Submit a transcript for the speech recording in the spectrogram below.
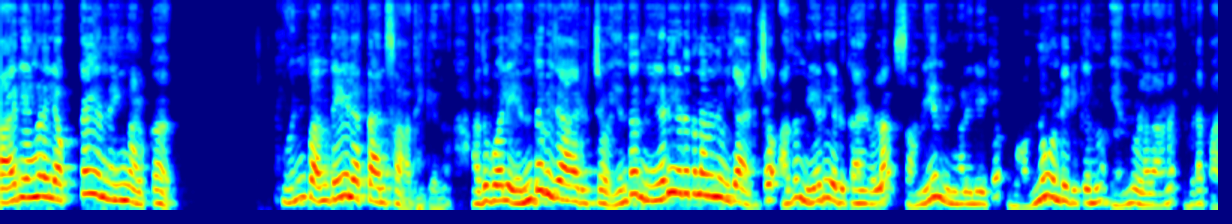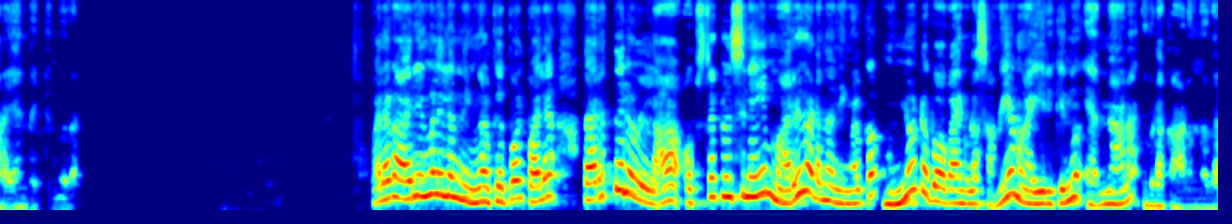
കാര്യങ്ങളിലൊക്കെ നിങ്ങൾക്ക് മുൻപന്തിയിലെത്താൻ സാധിക്കുന്നു. അതുപോലെ എന്ത് വിചാരിച്ചോ എന്ത് നേടിയെടുക്കണമെന്ന് വിചാരിച്ചോ അത് നേടിയെടുക്കാനുള്ള സമയം നിങ്ങളിലേക്ക് വന്നുകൊണ്ടിരിക്കുന്നു എന്നുള്ളതാണ് ഇവിടെ പറയാൻ പറ്റുന്നത്. പല കാര്യങ്ങളിലും നിങ്ങൾക്ക് ഇപ്പോൾ പല തരത്തിലുള്ള ഒബ്സ്റ്റക്കിൾസിനെയും മറികടന്ന് നിങ്ങൾക്ക് മുന്നോട്ട് പോകാനുള്ള സമയമായിരിക്കുന്നു എന്നാണ് ഇവിടെ കാണുന്നത്.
